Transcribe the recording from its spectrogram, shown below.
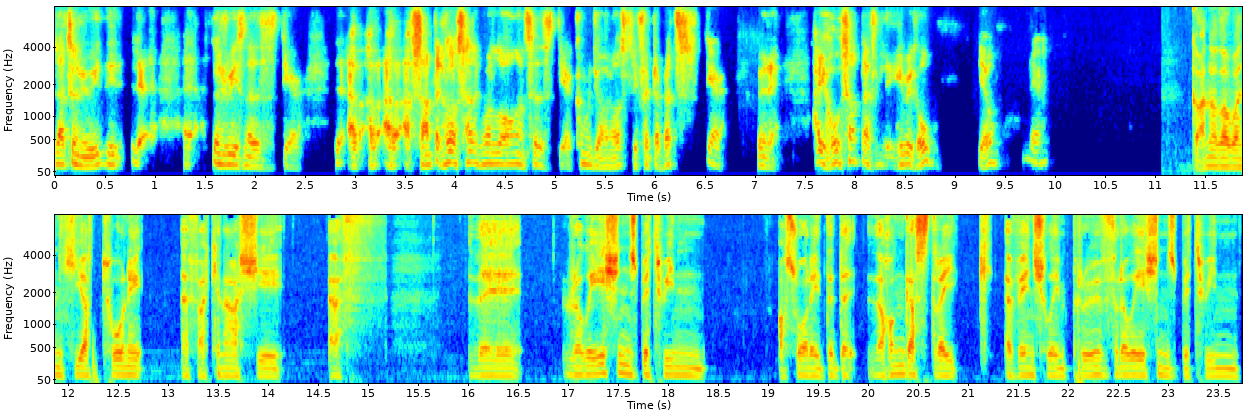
that's the the, uh, the reason is there. If Santa Claus had come along and says, "Dear, come and join us," they fit their bits. There, really. Hi ho, Santa. Here we go. You know, there. Got another one here, Tony. If I can ask you if the relations between, oh sorry, did the, the hunger strike eventually improve relations between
